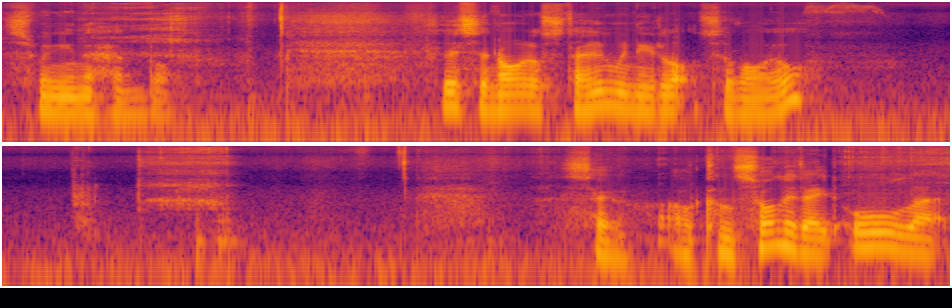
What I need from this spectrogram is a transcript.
swinging the handle. So this is an oil stone, we need lots of oil. So I'll consolidate all that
